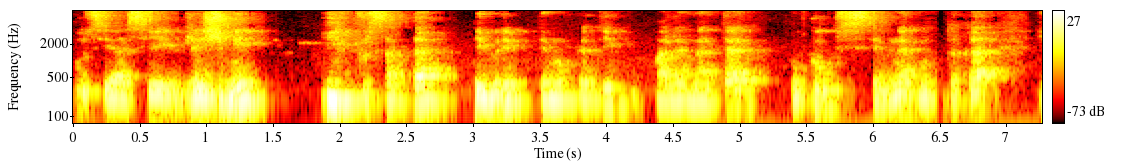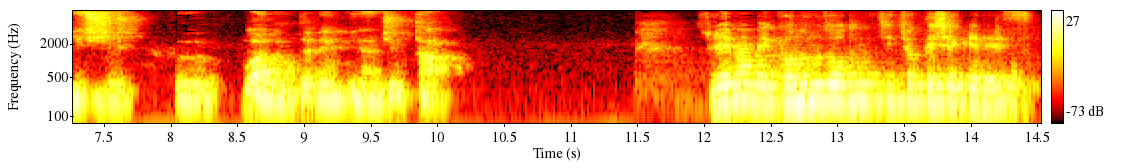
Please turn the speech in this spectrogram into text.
bu siyasi rejimi ilk fırsatta devirip demokratik parlamenter hukuk sistemine mutlaka geçecek. E, bu anlamda benim inancım tam. Süleyman Bey konumuz olduğunuz için çok teşekkür ederiz.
